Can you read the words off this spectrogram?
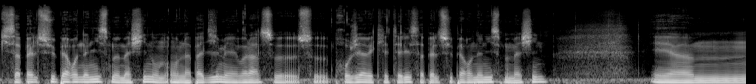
qui s'appelle Super Onanisme Machine. On ne l'a pas dit, mais voilà, ce, ce, projet avec les télés s'appelle Super Onanisme Machine. Et, euh,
